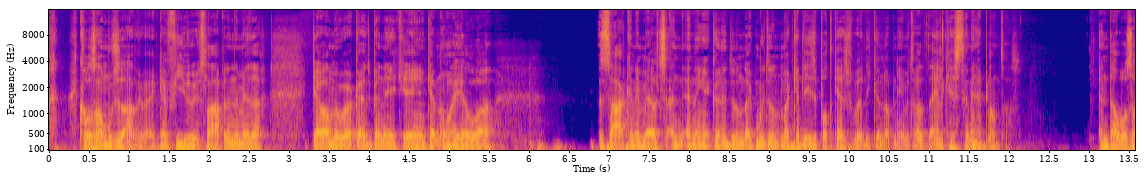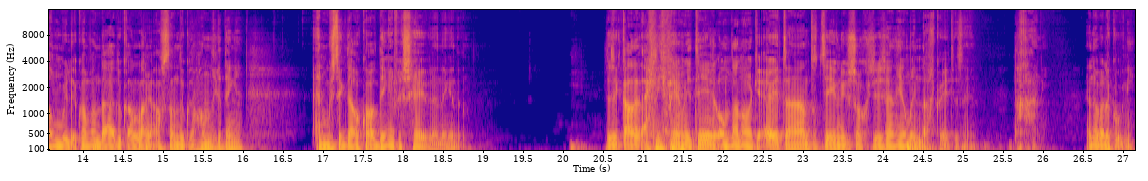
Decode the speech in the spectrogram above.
Ik was al moe zaterdag. Ik heb vier uur slapen in de middag. Ik heb al mijn workouts binnengekregen. Ik heb nog wel heel wat zaken en mails en, en, dingen kunnen doen dat ik moet doen. Maar ik heb deze podcast bijvoorbeeld niet kunnen opnemen, terwijl het eigenlijk gisteren gepland was. En dat was al moeilijk, want vandaag doe ik al lange afstand, doe ik nog andere dingen. En moest ik daar ook wel dingen verschuiven en dingen doen. Dus ik kan het echt niet permitteren om dan nog een keer uit te gaan tot zeven uur s ochtends en helemaal in de dag kwijt te zijn. Dat gaat niet. En dat wil ik ook niet.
